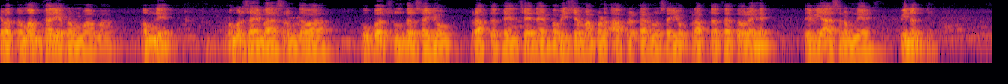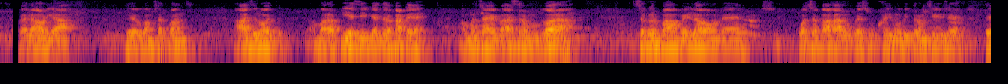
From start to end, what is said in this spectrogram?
એવા તમામ કાર્યક્રમોમાં અમને અમર સાહેબ આશ્રમ દવા ખૂબ જ સુંદર સહયોગ પ્રાપ્ત થયેલ છે અને ભવિષ્યમાં પણ આ પ્રકારનો સહયોગ પ્રાપ્ત થતો રહે તેવી આશ્રમને વિનંતી. દેવગામ સરપંચ. આજ રોજ અમારા પીએસસી કેન્દ્ર ખાતે અમર સાહેબ આશ્રમ દ્વારા સગર્ભા મહિલાઓને પોષક આહાર રૂપે સુખડીનું વિતરણ થયું છે. તે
